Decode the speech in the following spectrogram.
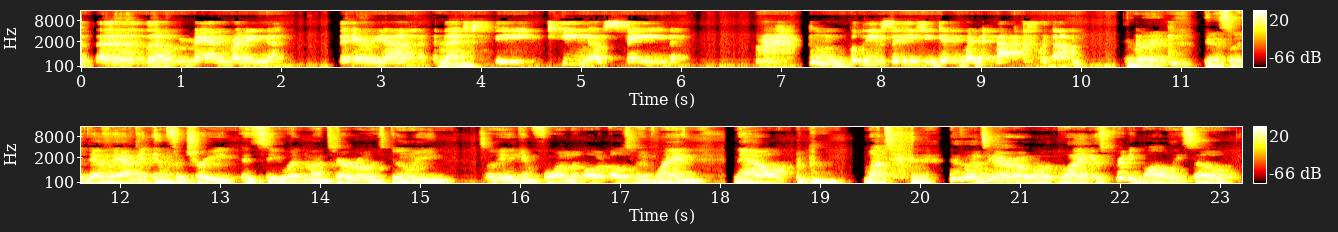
uh, the man running the area mm-hmm. that the king of Spain believes that he can get win it back for them. Right. Yeah. So they definitely have to infiltrate and see what Montero is doing, so they can form the ultimate plan. Now, Montero like is pretty bally. So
